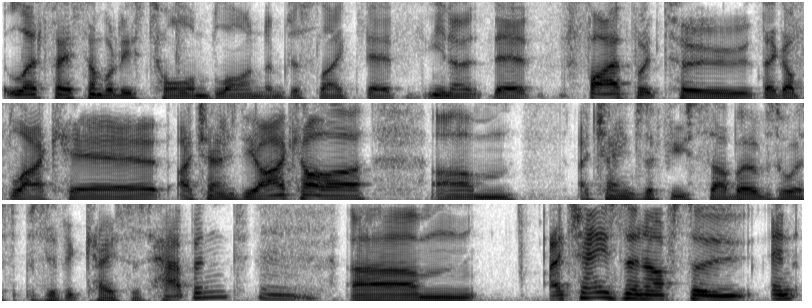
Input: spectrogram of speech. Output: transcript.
let's say somebody's tall and blonde. I'm just like they're you know they're five foot two. They got black hair. I changed the eye color. Um, I changed a few suburbs where specific cases happened. Um, I changed enough so and.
